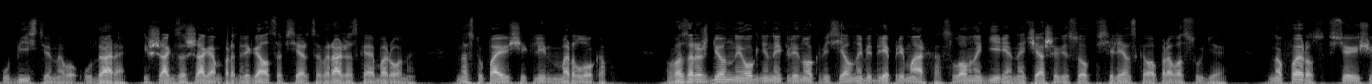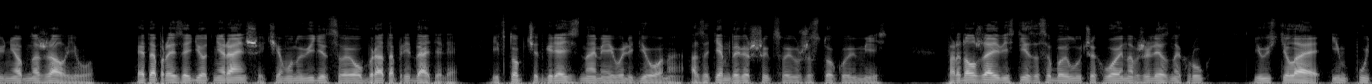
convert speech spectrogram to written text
убийственного удара, и шаг за шагом продвигался в сердце вражеской обороны, наступающий клин морлоков. Возрожденный огненный клинок висел на бедре примарха, словно гиря на чаше весов вселенского правосудия. Но Ферус все еще не обнажал его. Это произойдет не раньше, чем он увидит своего брата-предателя и втопчет грязь знамя его легиона, а затем довершит свою жестокую месть. Продолжая вести за собой лучших воинов железных рук и устилая им путь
